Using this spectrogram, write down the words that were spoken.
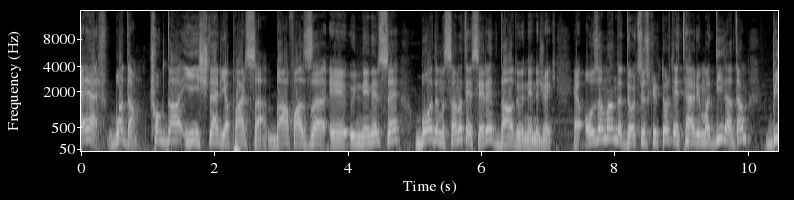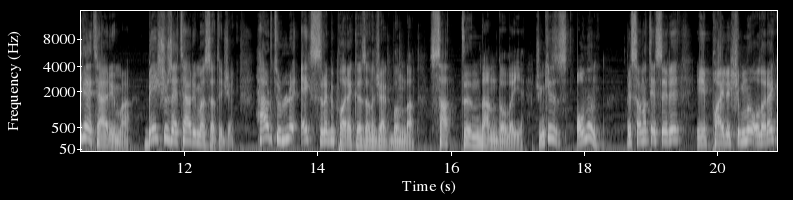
Eğer bu adam çok daha iyi işler yaparsa, daha fazla e, ünlenirse bu adamın sanat eseri daha da ünlenecek. E, o zaman da 444 Ethereum'a değil adam 1000 Ethereum'a, 500 Ethereum'a satacak. Her türlü ekstra bir para kazanacak bundan. Sattığından dolayı. Çünkü onun ve sanat eseri e, paylaşımlı olarak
